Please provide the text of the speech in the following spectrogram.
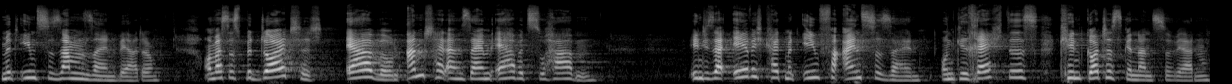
mit ihm zusammen sein werde. Und was es bedeutet, Erbe und Anteil an seinem Erbe zu haben, in dieser Ewigkeit mit ihm vereint zu sein und gerechtes Kind Gottes genannt zu werden,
